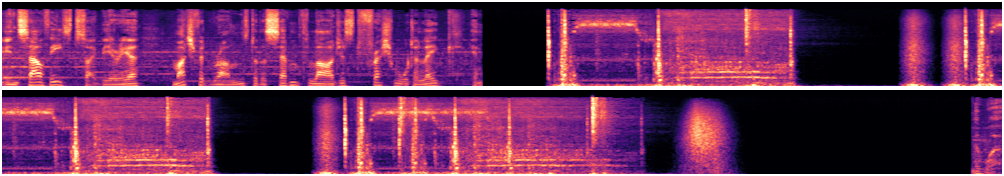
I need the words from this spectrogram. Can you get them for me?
In southeast Siberia, much of it runs to the seventh largest freshwater lake in the world.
